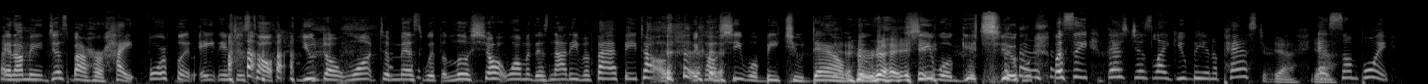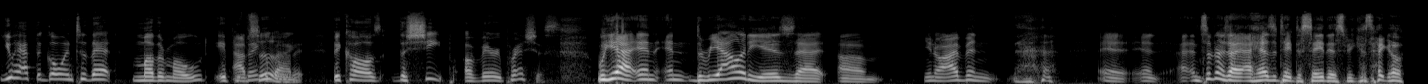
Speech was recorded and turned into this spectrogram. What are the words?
And I mean, just by her height, four foot eight inches tall, you don't want to mess with a little short woman that's not even five feet tall because she will beat you down. Right. She will get you. But see, that's just like you being a pastor. Yeah, yeah. At some point, you have to go into that mother mode if you think about it, because the sheep are very precious. Well, yeah, and and the reality is that um, you know I've been. And, and and sometimes I, I hesitate to say this because I go,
